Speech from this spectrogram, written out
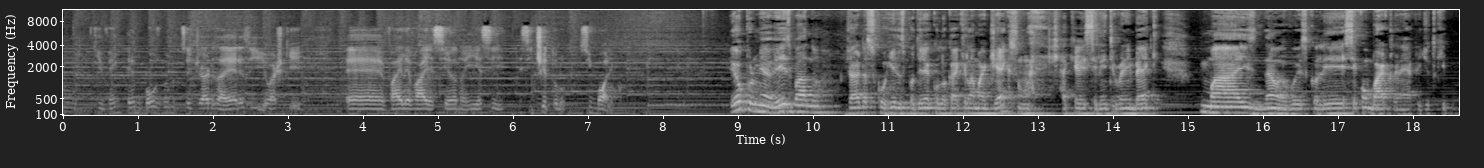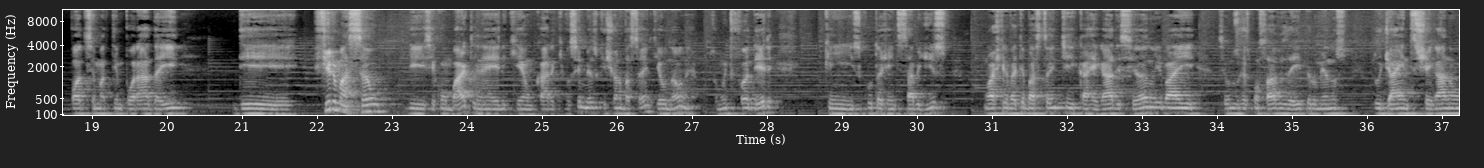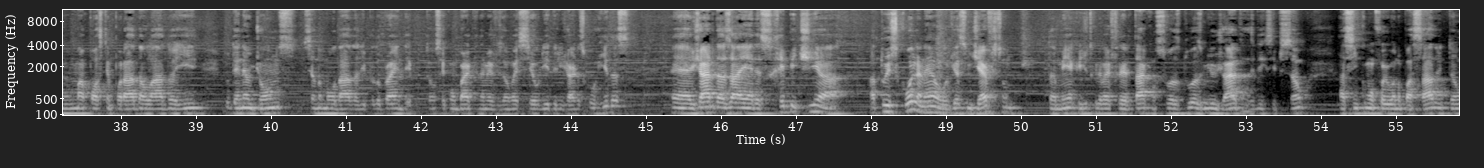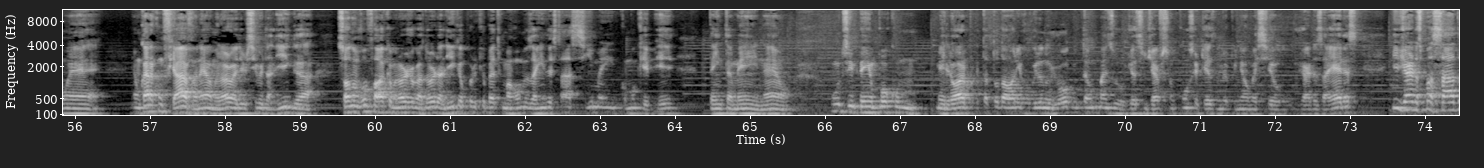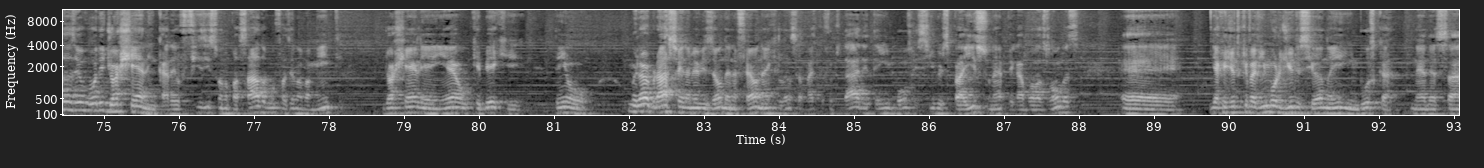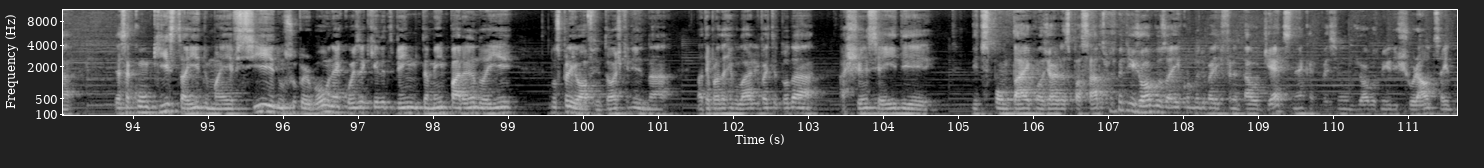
que vem tendo bons números de jardas aéreas e eu acho que é, vai levar esse ano aí esse, esse título simbólico. Eu, por minha vez, Bado, jardas corridas, poderia colocar aqui Lamar Jackson, já que é um excelente running back, mas não, eu vou escolher Secon Barkley, né? Acredito que pode ser uma temporada aí de firmação de Secon Barkley, né? Ele que é um cara que você mesmo questiona bastante, eu não, né? Sou muito fã dele. Quem escuta a gente sabe disso. Eu acho que ele vai ter bastante carregado esse ano e vai ser um dos responsáveis aí, pelo menos, do Giants chegar numa pós-temporada ao lado aí do Daniel Jones, sendo moldado ali pelo Brian Dable. Então, o Secon na minha visão, vai ser o líder em jardas corridas. É, jardas aéreas, repetir a, a tua escolha, né? O Justin Jefferson, também acredito que ele vai flertar com suas duas mil jardas de recepção, assim como foi o ano passado. Então, é, é um cara confiável, né? O melhor wide receiver da liga. Só não vou falar que é o melhor jogador da liga, porque o Patrick Mahomes ainda está acima em como QB. Tem também, né? Um desempenho um pouco melhor, porque está toda hora envolvido no jogo, então, mas o Justin Jefferson, com certeza, na minha opinião, vai ser o jardas aéreas. E jardas passadas, eu vou de Josh Allen, cara. Eu fiz isso ano passado, vou fazer novamente. Josh Allen é o QB que tem o, o melhor braço aí na minha visão da NFL, né? Que lança mais profundidade, tem bons receivers para isso, né? Pegar bolas longas. É, e acredito que vai vir mordido esse ano aí em busca né, dessa dessa conquista aí de uma AFC, de um Super Bowl, né? Coisa que ele vem também parando aí nos playoffs. Então acho que ele, na, na temporada regular ele vai ter toda a chance aí de, de despontar com as jardas passadas, principalmente em jogos aí quando ele vai enfrentar o Jets, né? Que vai ser uns jogos meio de shootouts aí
